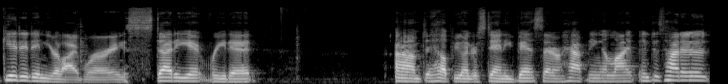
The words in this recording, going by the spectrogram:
Get it in your library, study it, read it, um, to help you understand events that are happening in life and just how to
